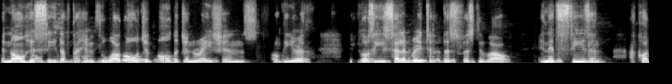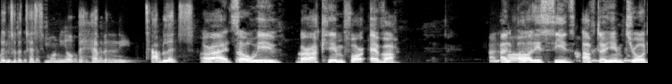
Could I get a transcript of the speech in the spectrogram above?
and all his seed after him throughout all, gen- all the generations of the earth, because he celebrated this festival in its season, according to the testimony of the heavenly tablets. All right. So we barak him forever and all his seeds after him throughout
